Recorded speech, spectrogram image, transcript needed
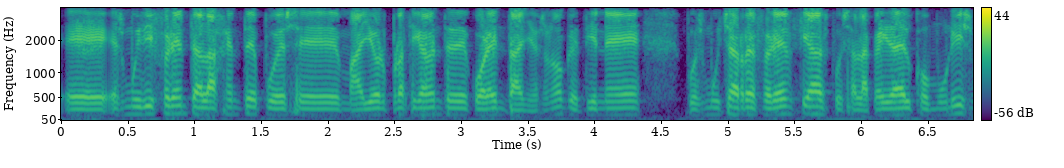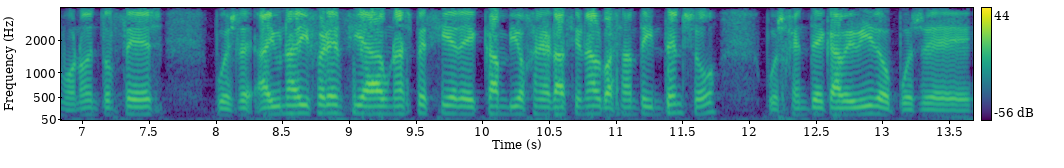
eh, es muy diferente a la gente pues eh, mayor prácticamente de 40 años, ¿no? Que tiene pues muchas referencias pues a la caída del comunismo, ¿no? Entonces pues hay una diferencia, una especie de cambio generacional bastante intenso, pues gente que ha vivido pues eh,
